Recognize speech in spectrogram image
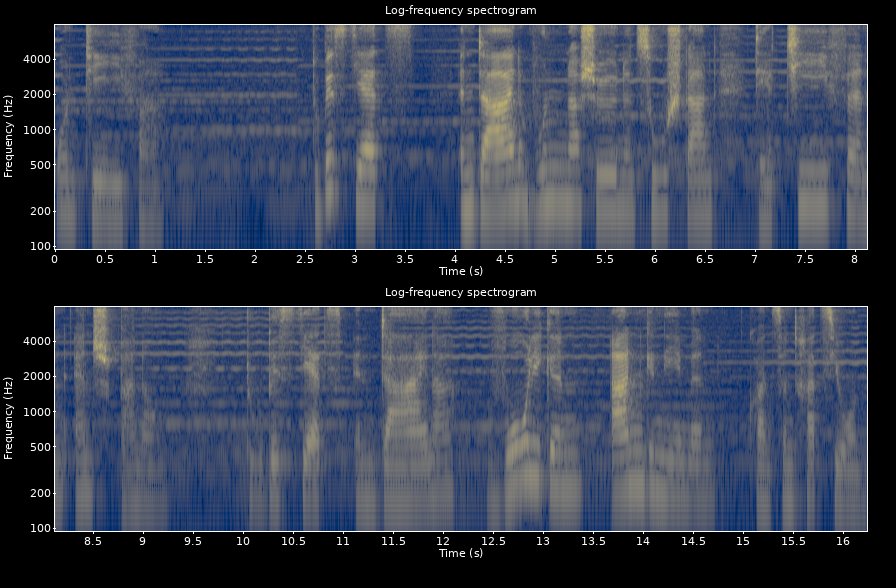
und tiefer. Du bist jetzt in deinem wunderschönen Zustand der tiefen Entspannung. Du bist jetzt in deiner wohligen, angenehmen Konzentration.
